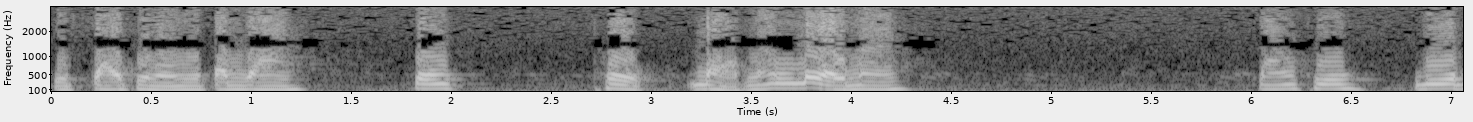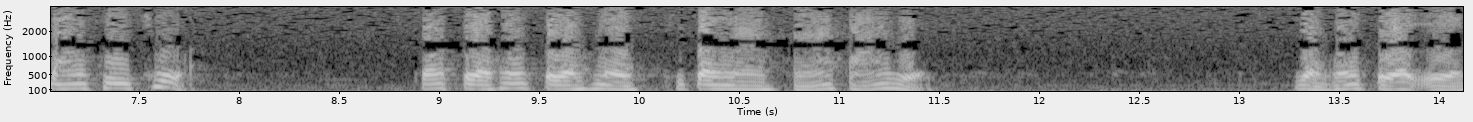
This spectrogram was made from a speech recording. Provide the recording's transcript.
จิตใจที่ไม่มีปัญญาจึงถูกแบบนั้นเลื่อยมาบางทีดีบางทีชั่วเพราะตัวของตัวในที่จะมาหาสาเหตุอย่างของตัวเอง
